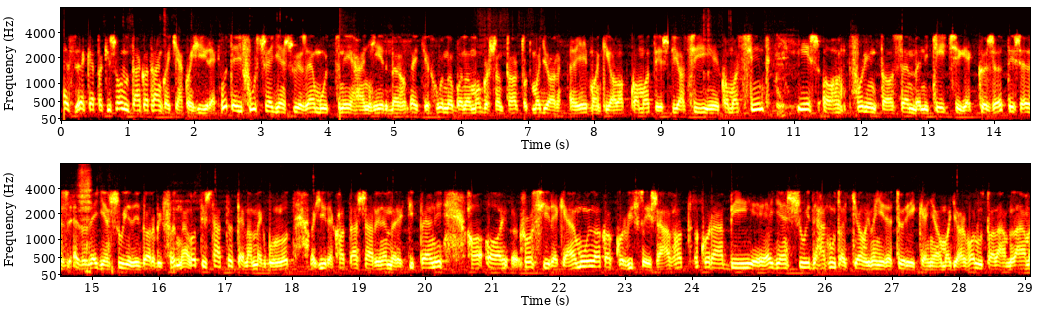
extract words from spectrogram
Ezeket a kis valutákat ránkatják a hírek. Volt egy furcsa egyensúly az elmúlt néhány hétben, egy-két hónapban a magasan tartott magyar jegybanki alapkamat és piaci kamatszint, és a forinttal szembeni kétségek között, és ez, ez az egyensúly ez egy darabig fönnállott, és hát tegnap megbomlott a hírek hatására, nem merek tippelni. Ha a rossz hírek elmúlnak, akkor vissza is állhat a korábbi egyensúly, de hát mutatja, hogy mennyire törékeny a magyar valuta, lám, lám,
